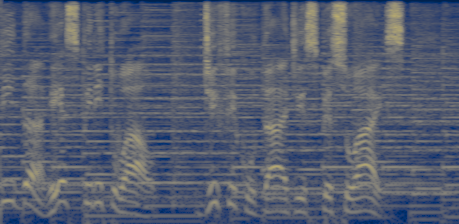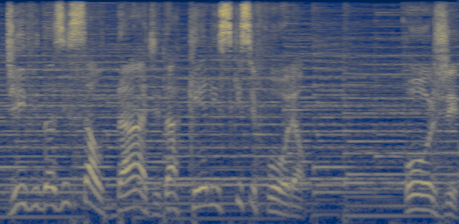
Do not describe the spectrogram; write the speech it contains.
vida espiritual, dificuldades pessoais, dívidas e saudade daqueles que se foram. Hoje,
